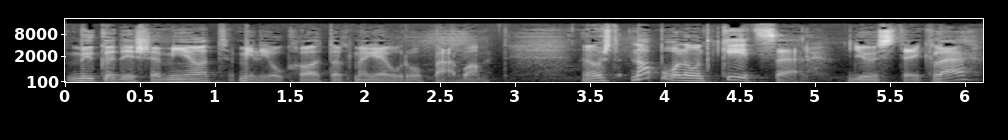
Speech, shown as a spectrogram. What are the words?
működése miatt milliók haltak meg Európában. Na most Napóleont kétszer győzték le,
